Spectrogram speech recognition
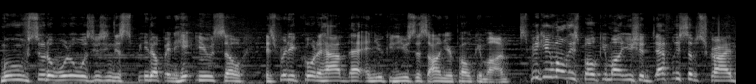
move Sudowoodo was using to speed up and hit you, so it's pretty cool to have that, and you can use this on your Pokemon. Speaking of all these Pokemon, you should definitely subscribe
